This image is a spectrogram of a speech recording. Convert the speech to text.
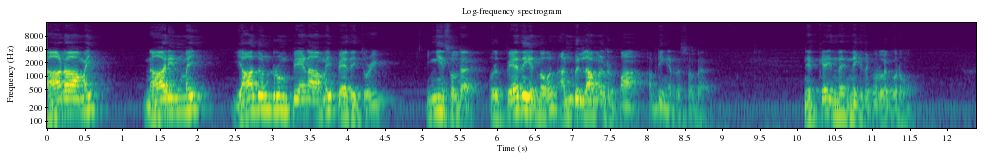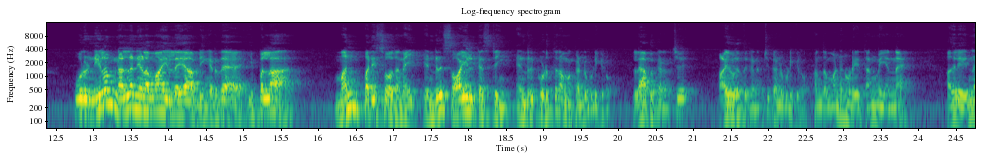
நாடாமை நாரின்மை யாதொன்றும் பேணாமை பேதை தொழில். இங்கேயும் சொல்கிறார் ஒரு பேதை என்பவன் அன்பு இல்லாமல் இருப்பான் அப்படிங்கிறத சொல்கிறார் நிற்க இந்த இன்னைக்கு இந்த குரலுக்கு வருவோம். ஒரு நிலம் நல்ல நிலமா இல்லையா? அப்படிங்கிறத இப்பெல்லாம் மண் பரிசோதனை என்று சாயில் டெஸ்டிங் என்று கொடுத்து நம்ம கண்டுபிடிக்கிறோம். லேபுக்கு அனுப்பிச்சு ஆய்வகத்துக்கு அனுப்பிச்சு கண்டுபிடிக்கிறோம். அந்த மண்ணினுடைய தன்மை என்ன? அதில் என்ன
